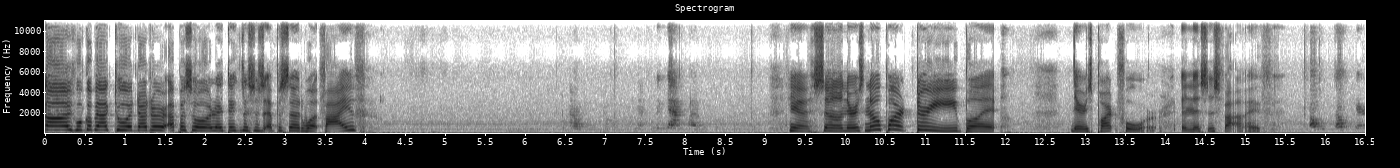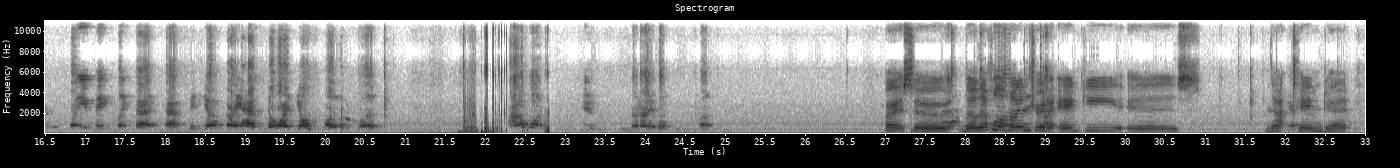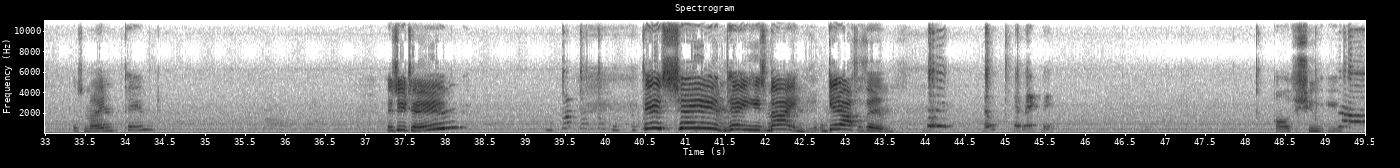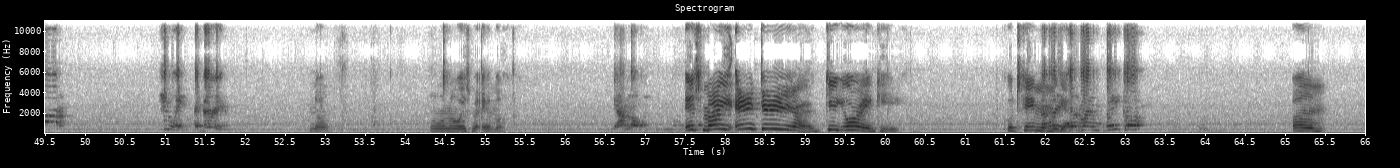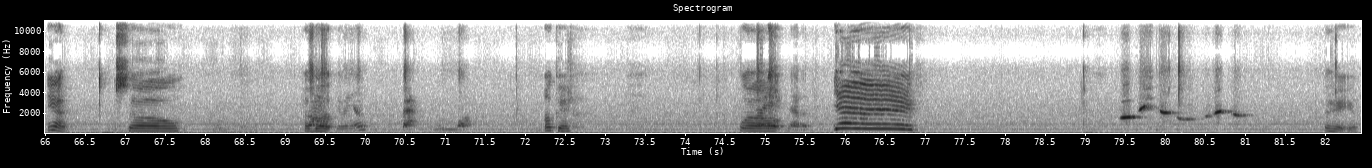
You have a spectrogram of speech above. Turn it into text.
guys, welcome back to another episode. I think this is episode what five? Yeah, so there's no part three, but there's part four, and this is five. Oh. Why you made like that that video? I had no idea what it was. I and then I Alright, so the level 100 Anki is not tamed yet. Is mine tamed? Is he tamed? He's tamed! Hey, he's mine! Get off of him! Nope, can't make me. I'll shoot you. Shoot me, I dare you. No. I don't want to waste my ammo. Yeah, I'm not listening. It's my Anki! Get your Anki. Go tame him again. let my wake up. Um, yeah. So, how about, not doing it. Back. okay. Well, yay! I hate you.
